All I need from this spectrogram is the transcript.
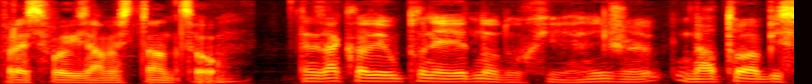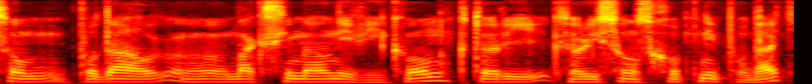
pre svojich zamestnancov? Ten základ je úplne jednoduchý, hej, že na to, aby som podal e, maximálny výkon, ktorý, ktorý som schopný podať,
